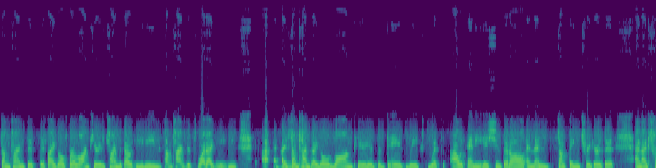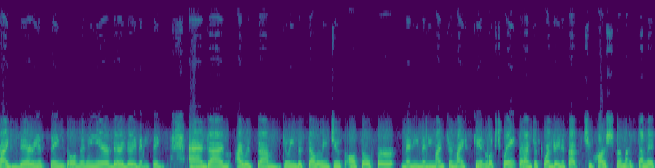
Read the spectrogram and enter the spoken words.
Sometimes it's if I go for a long period of time without eating. Sometimes it's what I've eaten. I, I, mm-hmm. sometimes I go long periods of days, weeks without any issues at all, and then something triggers it. And I've tried various things over the year, very, very many things. And um, I was um, doing the celery juice also for many, many months, and my skin looked great. But I'm just wondering if that's too harsh for my stomach.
